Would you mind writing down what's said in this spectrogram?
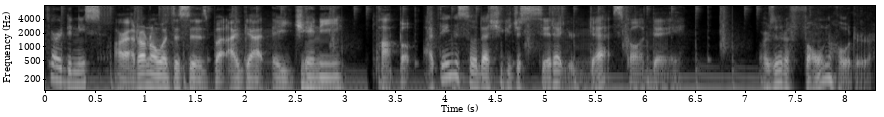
Sorry Denise. Alright, I don't know what this is, but I got a Jinny pop-up. I think it's so that she could just sit at your desk all day. Or is it a phone holder?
